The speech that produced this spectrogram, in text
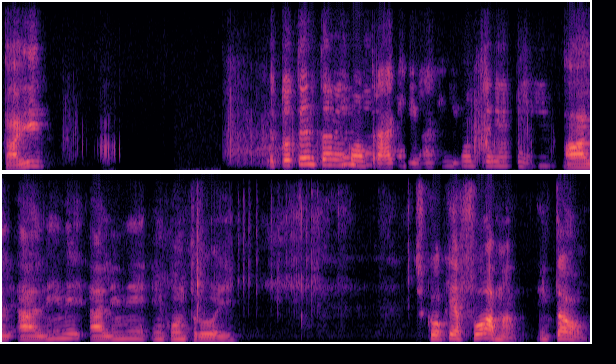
Tá aí? Eu estou tentando encontrar aqui. Encontrei. A, a, Aline, a Aline encontrou aí. De qualquer forma, então,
